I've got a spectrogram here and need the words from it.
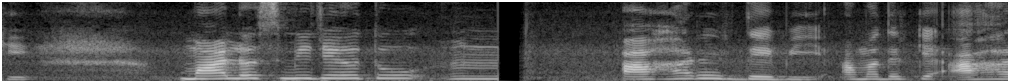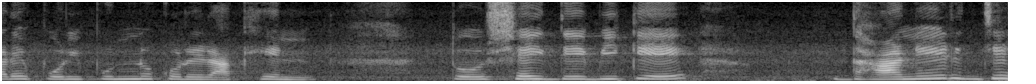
কি। মা লক্ষ্মী যেহেতু আহারের দেবী, আমাদেরকে আহারে পরিপূর্ণ করে রাখেন। তো সেই দেবীকে ধানের যে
